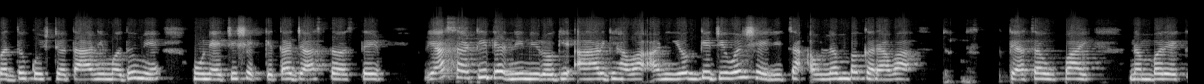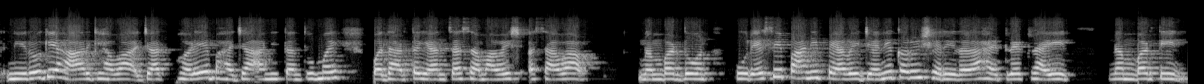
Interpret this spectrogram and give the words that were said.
बद्धकुष्ठता आणि मधुमेह होण्याची शक्यता जास्त असते. यासाठी त्यांनी निरोगी आहार घ्यावा आणि योग्य जीवनशैलीचा अवलंब करावा. त्याचा उपाय नंबर एक निरोगी आहार घ्यावा ज्यात फळे भाज्या आणि तंतुमय पदार्थ यांचा समावेश असावा. नंबर दोन पुरेसे पाणी प्यावे जेणेकरून शरीराला हायड्रेट राहील. नंबर तीन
